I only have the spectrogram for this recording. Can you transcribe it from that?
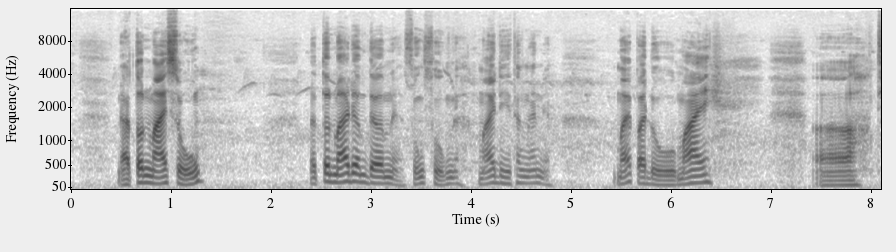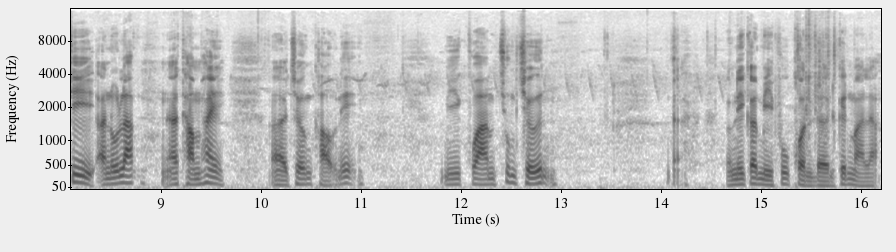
ๆนะต้นไม้สูง แล้วต้นไม้เดิมๆเนี่ยสูงๆเนี่ยไม้ดีทั้งนั้นเนี่ย ไม้ประดู่ไม้ที่อนุรักษ์นะทำให้เชิงเขานี่มีความชุ่มชื้นนะตรงนี้ก็มีผู้คนเดินขึ้นมาแล้ว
